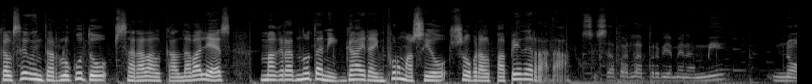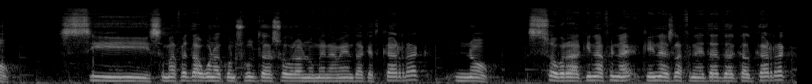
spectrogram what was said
que el seu interlocutor serà l'alcalde Vallès, malgrat no tenir gaire informació sobre el paper d'errada. Si s'ha parlat prèviament amb mi, no. Si se m'ha fet alguna consulta sobre el nomenament d'aquest càrrec, no. Sobre quina, quina és la finalitat d'aquest càrrec,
